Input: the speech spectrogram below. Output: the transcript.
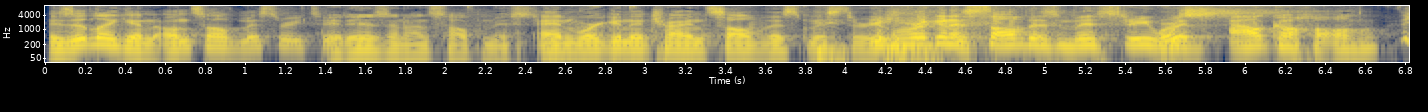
is it like an unsolved mystery too? It is an unsolved mystery. And we're gonna try and solve this mystery. we're gonna solve this mystery with s- alcohol.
